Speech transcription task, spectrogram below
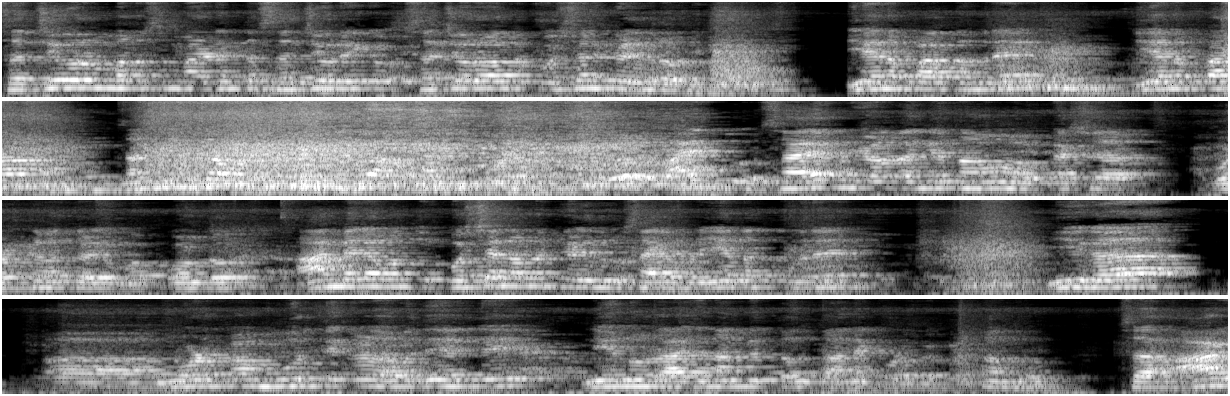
ಸಚಿವರು ಮನಸ್ಸು ಮಾಡಿದ ಸಚಿವರಿಗೆ, ಸಚಿವರು ಅಂತ ಕ್ವಶನ್ ಕೇಳಿದ್ರು ಅವ್ರಿಗೆ ಏನಪ್ಪಾ ಅಂತಂದ್ರೆ, ಏನಪ್ಪಾ, ನನ್ನಿಂದ. ಆಯ್ತು. ಸಾಹೇಬ್ ಹೇಳ್ದಂಗೆ ನಾವು ಅವಕಾಶ ಕೊಡ್ತೇವೆ ಅಂತೇಳಿ ಒಪ್ಕೊಂಡು, ಆಮೇಲೆ ಒಂದು ಕ್ವಶನ್ ಅನ್ನು ಕೇಳಿದ್ರು ಸಾಹೇಬ್ರು. ಏನಂತಂದ್ರೆ, ಈಗ ನೋಡಪ್ಪ, ಮೂರು ತಿಂಗಳ ಅವಧಿಯಲ್ಲಿ ನೀನು ರಾಜೀನಾಮೆ ತಂದು ತಾನೇ ಕೊಡ್ಬೇಕು ಅಂದ್ರು. ಸ ಆಗ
